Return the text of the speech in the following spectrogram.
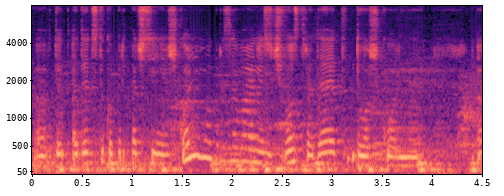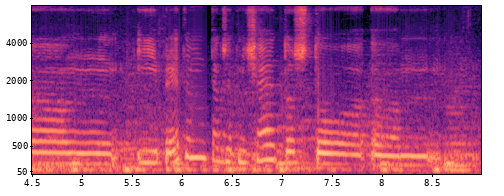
отдается такое предпочтение школьному образованию, из-за чего страдает дошкольное. Эм, и при этом также отмечают то, что вот,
